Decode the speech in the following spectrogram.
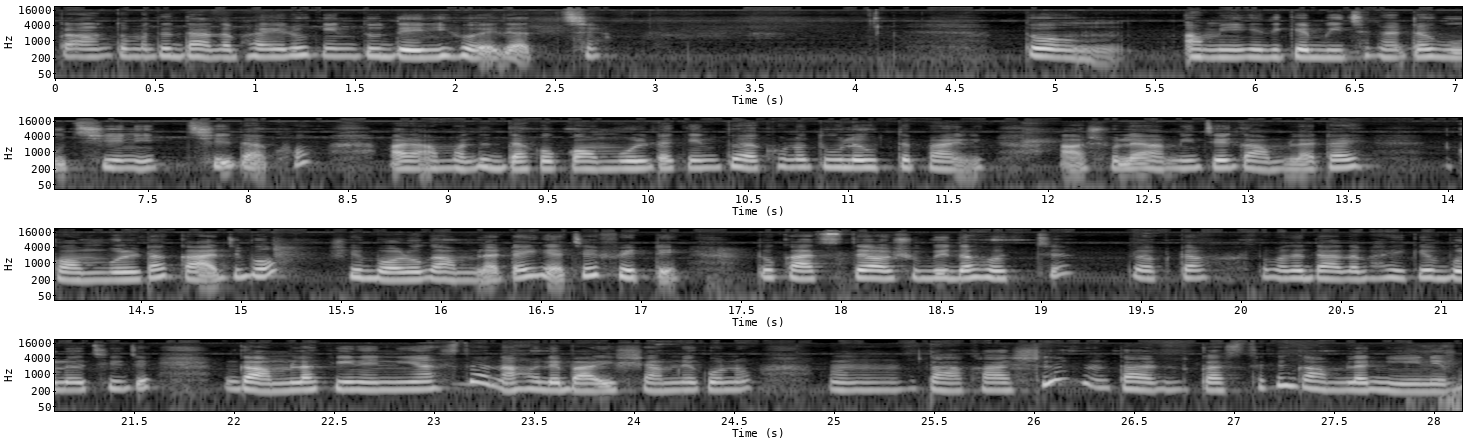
কারণ তোমাদের দাদা ভাইয়েরও কিন্তু দেরি হয়ে যাচ্ছে। তো আমি এদিকে বিছানাটা গুছিয়ে নিচ্ছি, দেখো। আর আমাদের, দেখো, কম্বলটা কিন্তু এখনও তুলে উঠতে পারিনি। আসলে আমি যে গামলাটায় কম্বলটা কাচবো সেই বড় গামলাটাই গেছে ফেটে। তো কাচতে অসুবিধা হচ্ছে। তো একটা তোমাদের দাদা ভাইকে বলেছি যে গামলা কিনে নিয়ে আসতে, না হলে বাড়ির সামনে কোনো কাকা আসলে তার কাছ থেকে গামলা নিয়ে নেব।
